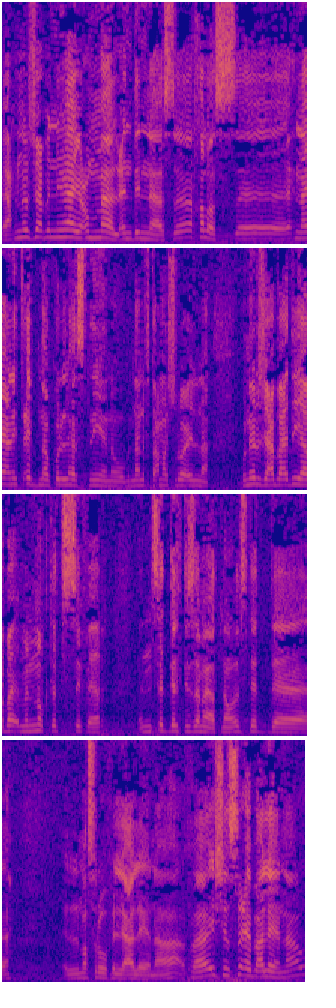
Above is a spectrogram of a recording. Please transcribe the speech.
يعني نرجع بالنهاية عمال عند الناس. آه، خلص آه، إحنا يعني تعبنا كل هالسنين وبدنا نفتح مشروع لنا ونرجع بعديها من نقطة الصفر نسد التزاماتنا ونسد آه، المصروف اللي علينا. فإشي صعب علينا و...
